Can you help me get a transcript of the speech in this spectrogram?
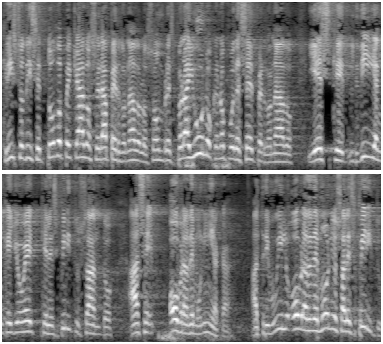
Cristo dice, todo pecado será perdonado a los hombres, pero hay uno que no puede ser perdonado y es que digan que, yo, que el Espíritu Santo hace obra demoníaca, atribuir obra de demonios al Espíritu.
